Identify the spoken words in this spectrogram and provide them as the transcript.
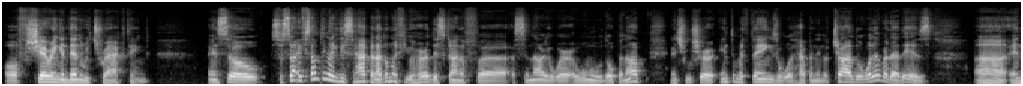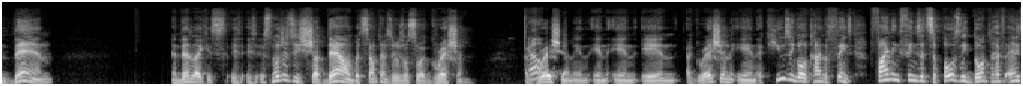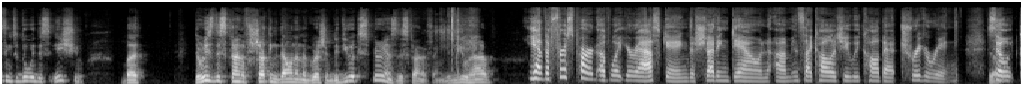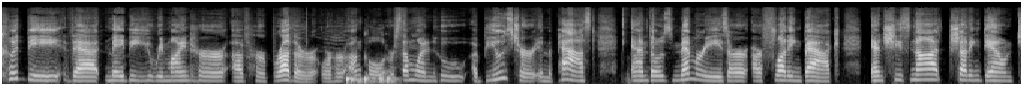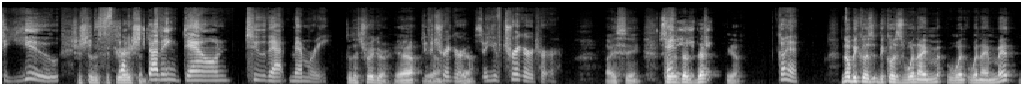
of sharing and then retracting. And so so, so if something like this happened i don't know if you heard this kind of uh, a scenario where a woman would open up and she would share intimate things or what happened in her childhood whatever that is uh, and then and then like it's it, it's not just it's shut down but sometimes there is also aggression Oh. aggression in in in in aggression in accusing all kind of things finding things that supposedly don't have anything to do with this issue. But there is this kind of shutting down and aggression. Did you experience this kind of thing? Did you have Yeah, the first part of what you're asking, the shutting down, um, in psychology, we call that triggering. Yeah. So it could be that maybe you remind her of her brother or her uncle or someone who abused her in the past, and those memories are, are flooding back, and she's not shutting down to you, she's to the she's situation shutting down to that memory, to the trigger yeah to the trigger. yeah. So you've triggered her. I see so And does you- that yeah Go ahead. No, because because when I when when I met,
